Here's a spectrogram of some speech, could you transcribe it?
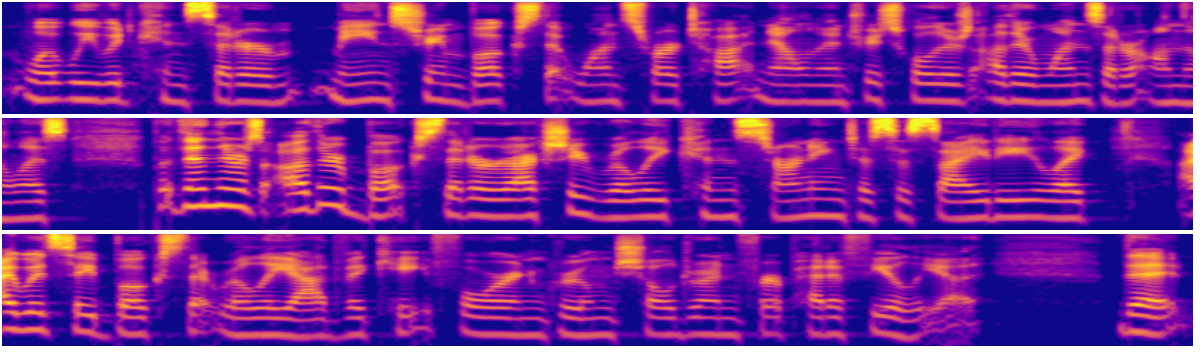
what we would consider mainstream books that once were taught in elementary school. There's other ones that are on the list. But then there's other books that are actually really concerning to society. Like I would say books that really advocate for and groom children for pedophilia that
